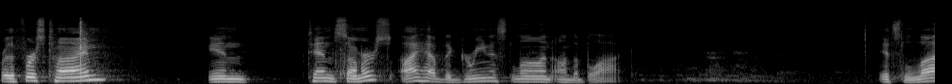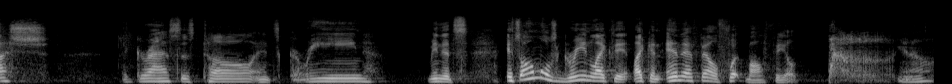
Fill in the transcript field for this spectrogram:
for the first time in 10 summers, I have the greenest lawn on the block. It's lush, the grass is tall, and it's green. I mean, it's, it's almost green like, the, like an NFL football field, you know?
